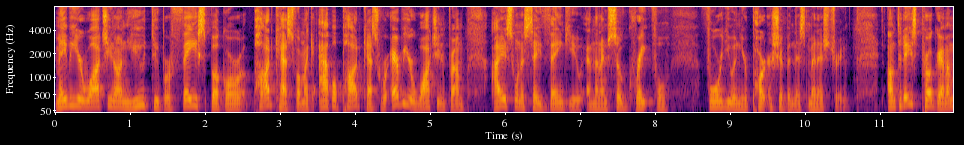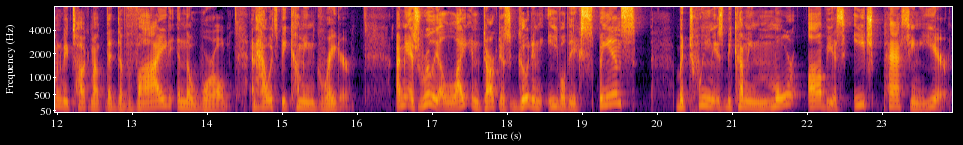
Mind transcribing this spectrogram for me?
maybe you're watching on YouTube or Facebook or podcast form like Apple Podcasts, wherever you're watching from, I just want to say thank you and that I'm so grateful for you and your partnership in this ministry. On today's program, I'm going to be talking about the divide in the world and how it's becoming greater. I mean, it's really a light and darkness, good and evil. The expanse between is becoming more obvious each passing year.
